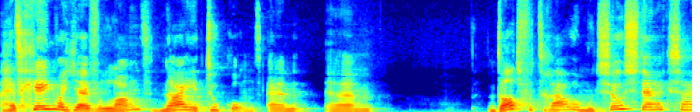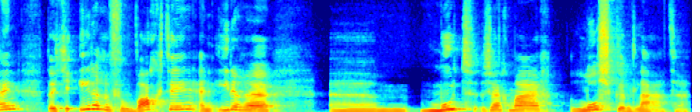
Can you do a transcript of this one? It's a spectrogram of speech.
hetgeen wat jij verlangt naar je toe komt. En um, dat vertrouwen moet zo sterk zijn dat je iedere verwachting en iedere um, moed, zeg maar, los kunt laten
